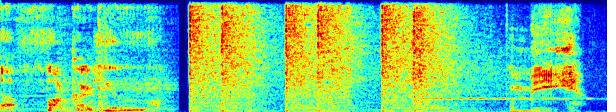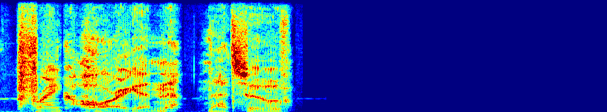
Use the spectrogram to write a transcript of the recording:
the fuck are you? Me, Frank Horgan, That's who.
